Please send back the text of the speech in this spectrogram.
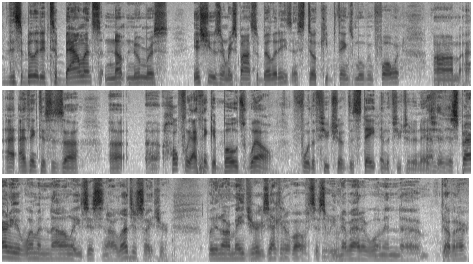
this ability to balance num- numerous issues and responsibilities and still keep things moving forward. Um, I, I think this is uh, uh, uh, hopefully I think it bodes well for the future of the state and the future of the nation. And the disparity of women not only exists in our legislature, but in our major executive offices. We've never had a woman uh, governor.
